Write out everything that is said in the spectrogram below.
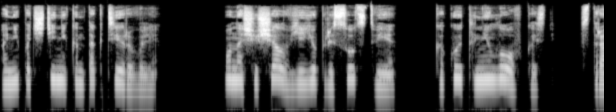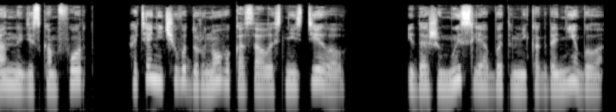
они почти не контактировали. Он ощущал в ее присутствии какую-то неловкость, странный дискомфорт, хотя ничего дурного, казалось, не сделал. И даже мысли об этом никогда не было.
